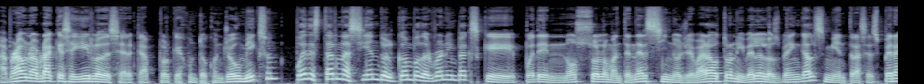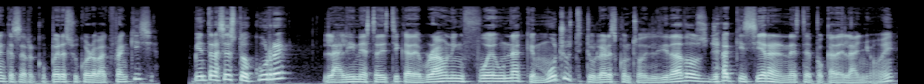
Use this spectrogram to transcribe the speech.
A Brown habrá que seguirlo de cerca, porque junto con Joe Mixon puede estar naciendo el combo de running backs que puede no solo mantener, sino llevar a otro nivel a los Bengals mientras esperan que se recupere su quarterback franquicia. Mientras esto ocurre, la línea estadística de Browning fue una que muchos titulares consolidados ya quisieran en esta época del año. ¿eh?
